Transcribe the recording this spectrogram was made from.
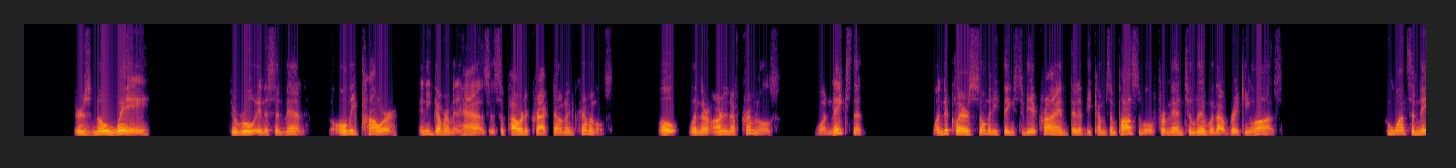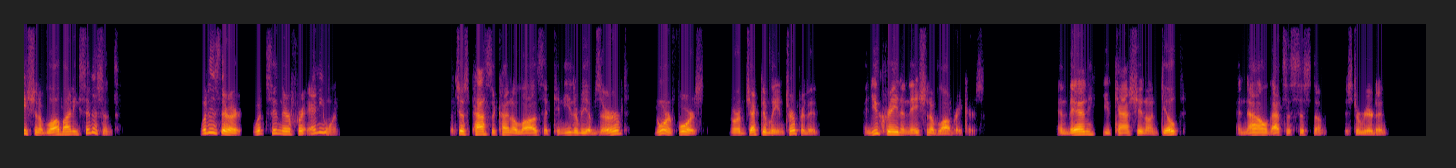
There's no way to rule innocent men. The only power any government has is the power to crack down on criminals. Well, when there aren't enough criminals, one makes them. One declares so many things to be a crime that it becomes impossible for men to live without breaking laws. Who wants a nation of law abiding citizens? What is there? What's in there for anyone? Let's just pass the kind of laws that can neither be observed, nor enforced, nor objectively interpreted, and you create a nation of lawbreakers. And then you cash in on guilt, and now that's a system, Mr. Rearden.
